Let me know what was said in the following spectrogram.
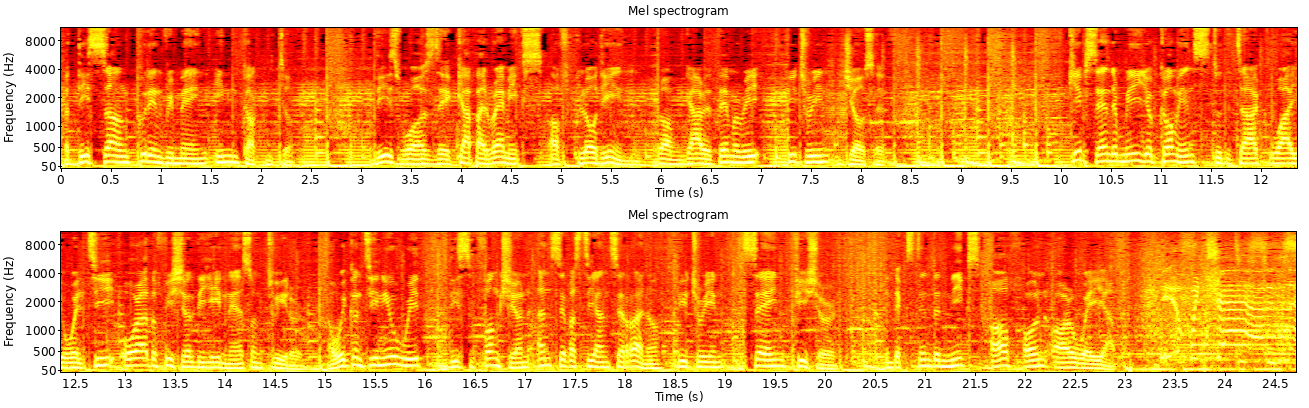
But this song couldn't remain incognito. This was the Kappa remix of Claudine from Gareth Emery featuring Joseph. Keep sending me your comments to the tag YOLT or at official on Twitter. Now we continue with Dysfunction and Sebastian Serrano featuring Zane Fisher in the extended mix of On Our Way Up. If we try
